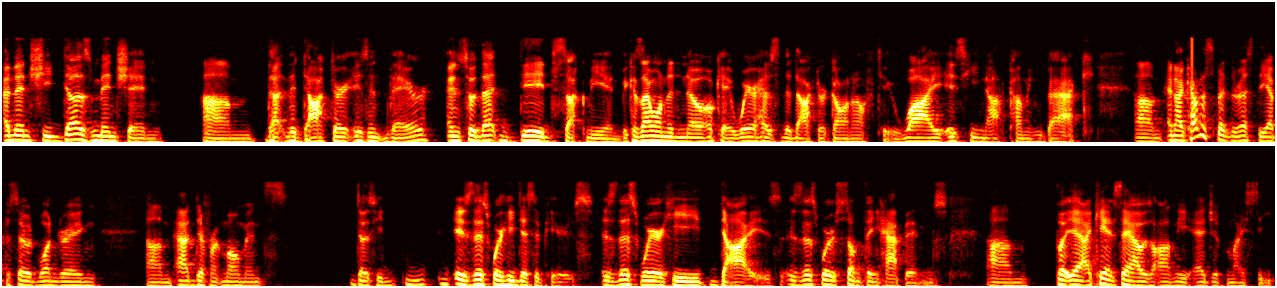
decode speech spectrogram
And then she does mention um, that the doctor isn't there, and so that did suck me in because I wanted to know, okay, where has the doctor gone off to? Why is he not coming back? Um, and I kind of spent the rest of the episode wondering um, at different moments does he is this where he disappears is this where he dies is this where something happens um, but yeah i can't say i was on the edge of my seat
